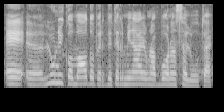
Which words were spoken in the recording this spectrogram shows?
è eh, l'unico modo per determinare una buona salute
